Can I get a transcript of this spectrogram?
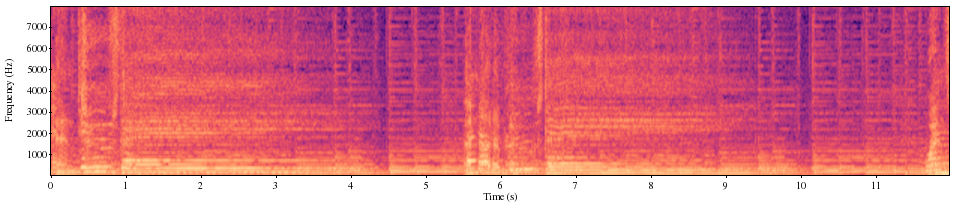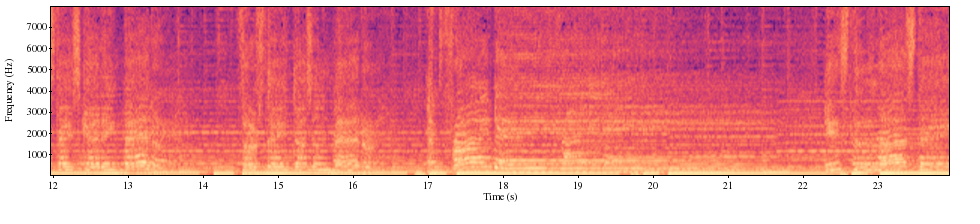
And Tuesday, another blues day. Wednesday's getting better. Thursday doesn't matter. And Friday, Friday is the last day.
